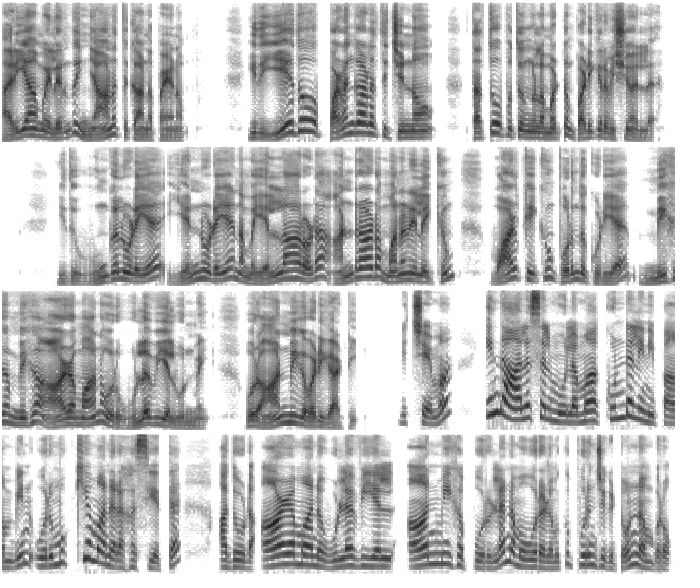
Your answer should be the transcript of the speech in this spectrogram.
அறியாமையிலிருந்து ஞானத்துக்கான பயணம். இது ஏதோ பழங்காலத்து சின்னம் தத்துவ புத்தகங்களை மட்டும் படிக்கிற விஷயம் இல்ல. இது உங்களுடைய என்னுடைய நம்ம எல்லாரோட அன்றாட மனநிலைக்கும் வாழ்க்கைக்கும் பொருந்தக்கூடிய மிக மிக ஆழமான ஒரு உளவியல் உண்மை ஒரு ஆன்மீக வழிகாட்டி. நிச்சயமா. இந்த அலசல் மூலமா குண்டலினி பாம்பின் ஒரு முக்கியமான ரகசியத்தை அதோட ஆழமான உளவியல் ஆன்மீக பொருளை நம்ம ஓரளவுக்கு புரிஞ்சுகிட்டோம்னு நம்புறோம்.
